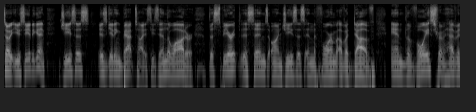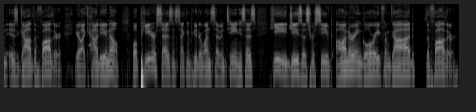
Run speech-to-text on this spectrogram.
So you see it again. Jesus is getting baptized. He's in the water. The Spirit descends on Jesus in the form of a dove, and the voice from heaven is God the Father. You're like, how do you know? Well, Peter says in 2 Peter 1:17, he says, "He, Jesus, received honor and glory from God the Father."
